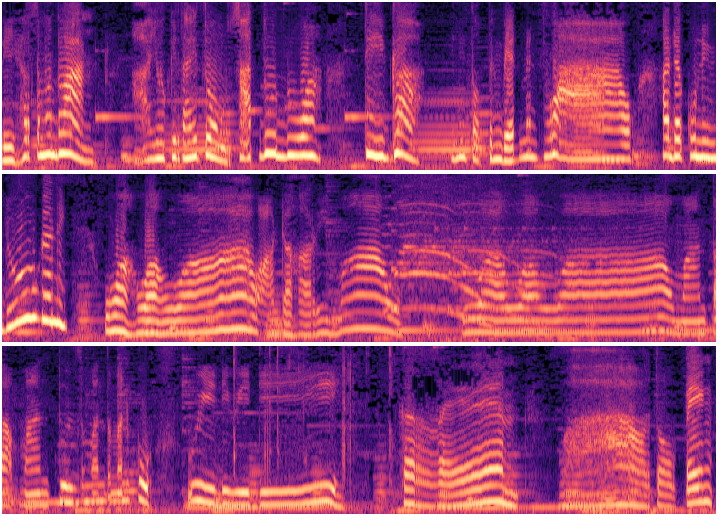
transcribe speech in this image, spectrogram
Lihat teman-teman. Ayo kita hitung. Satu, dua, tiga. Ini topeng Batman. Wow. Ada kuning juga nih. Wah wah wow ada harimau. Wow wow wow mantap mantul teman-temanku. Widih widih. Keren. Wow topeng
